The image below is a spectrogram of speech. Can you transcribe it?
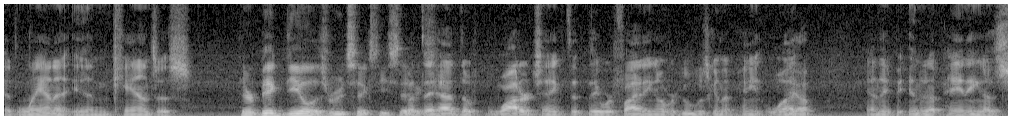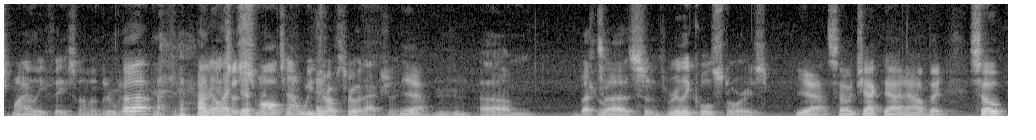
Atlanta, in Kansas, their big deal is Route 66. But they had the water tank that they were fighting over who was going to paint what. Yep. And they ended up painting a smiley face on it. There was, Uh, I it's like a that. small town. We drove through it actually. Yeah, Um, but Cool. uh, so it's really cool stories. yeah. So check that out. But so,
